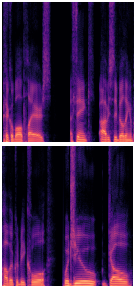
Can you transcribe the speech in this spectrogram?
pickleball players. I think obviously building in public would be cool. Would you go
